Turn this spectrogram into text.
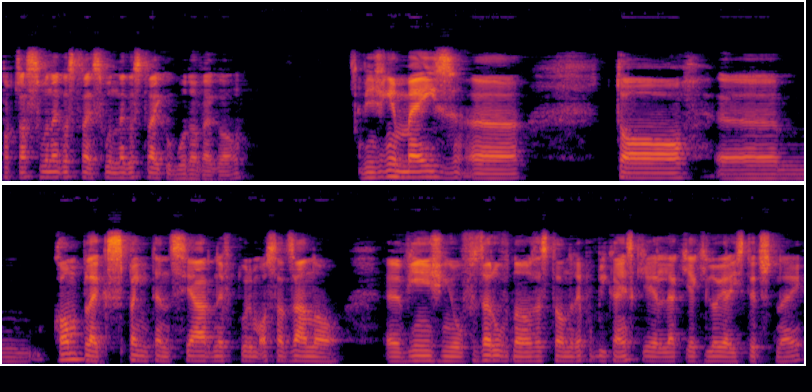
podczas słynnego, straj, słynnego strajku głodowego. Więzienie Maze to kompleks penitencjarny, w którym osadzano E, więźniów zarówno ze strony republikańskiej, jak, jak i lojalistycznej.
